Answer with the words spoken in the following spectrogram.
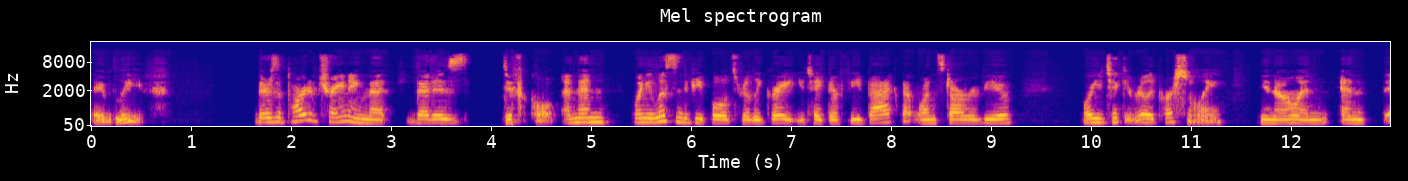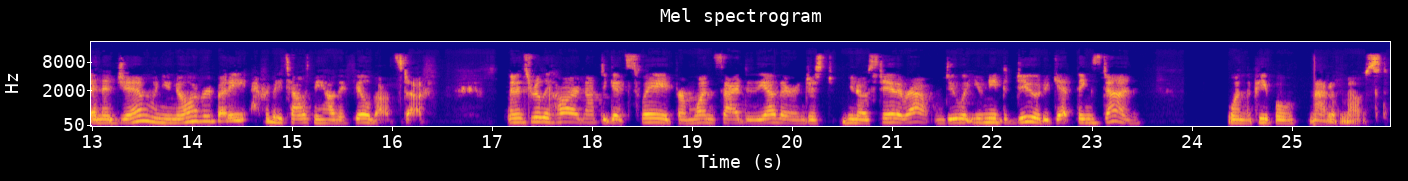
they would leave. There's a part of training that that is difficult. And then when you listen to people, it's really great. You take their feedback, that one star review, or you take it really personally, you know, and and in a gym, when you know everybody, everybody tells me how they feel about stuff. And it's really hard not to get swayed from one side to the other and just, you know, stay the route and do what you need to do to get things done when the people matter the most.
